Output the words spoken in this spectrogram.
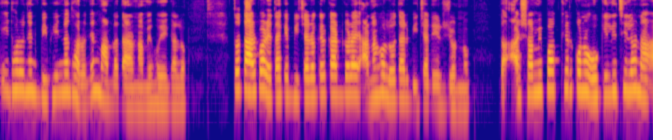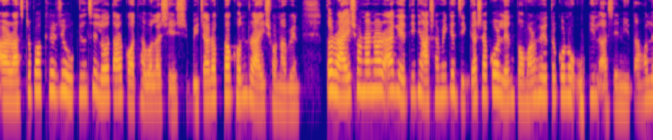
এই ধরনের বিভিন্ন ধরনের মামলা তার নামে হয়ে গেল। তো তারপরে তাকে বিচারকের কাঠগড়ায় আনা হলো তার বিচারের জন্য। তো আসামি পক্ষের কোনো উকিলই ছিল না আর রাষ্ট্রপক্ষের যে উকিল ছিল তার কথা বলা শেষ। বিচারক তখন রায় শোনাবেন। তো রায় শোনানোর আগে তিনি আসামিকে জিজ্ঞাসা করলেন, তোমার হয়ে তো কোনো উকিল আসেনি, তাহলে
